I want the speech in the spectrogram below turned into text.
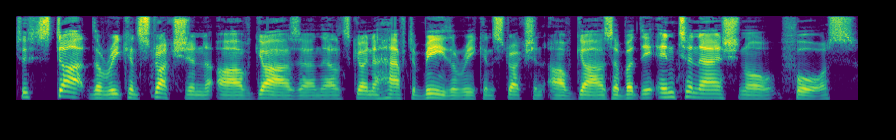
to start the reconstruction of Gaza, and it's going to have to be the reconstruction of Gaza, but the international force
